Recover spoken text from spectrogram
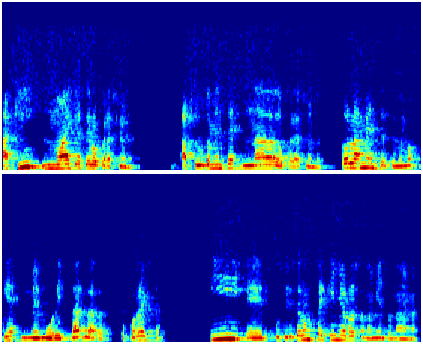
Aquí no hay que hacer operaciones, absolutamente nada de operaciones. Solamente tenemos que memorizar la respuesta correcta y utilizar un pequeño razonamiento nada más.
